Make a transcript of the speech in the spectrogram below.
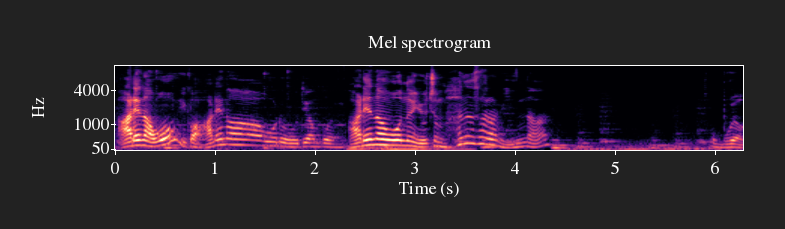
아레나워? 이거 아레나워를 어디 한번. 아레나워는 요즘 하는 사람이 있나? 어 뭐야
